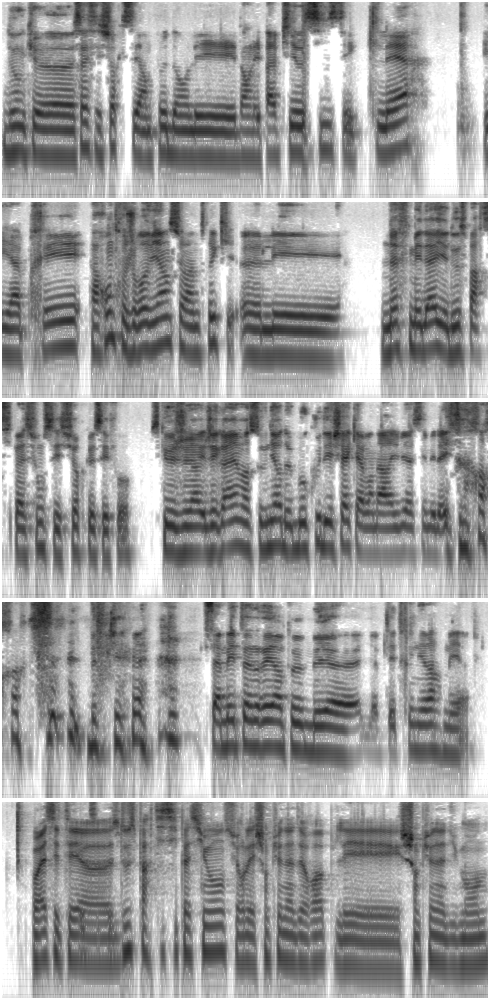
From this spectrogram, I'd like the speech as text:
Donc euh, ça c'est sûr que c'est un peu dans les dans les papiers aussi, c'est clair. Et après, par contre, je reviens sur un truc, euh, les 9 médailles et 12 participations, c'est sûr que c'est faux. Parce que j'ai quand même un souvenir de beaucoup d'échecs avant d'arriver à ces médailles Donc ça m'étonnerait un peu, mais il y a peut-être une erreur, mais Ouais, c'était euh, 12 participations sur les championnats d'Europe, les championnats du monde.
